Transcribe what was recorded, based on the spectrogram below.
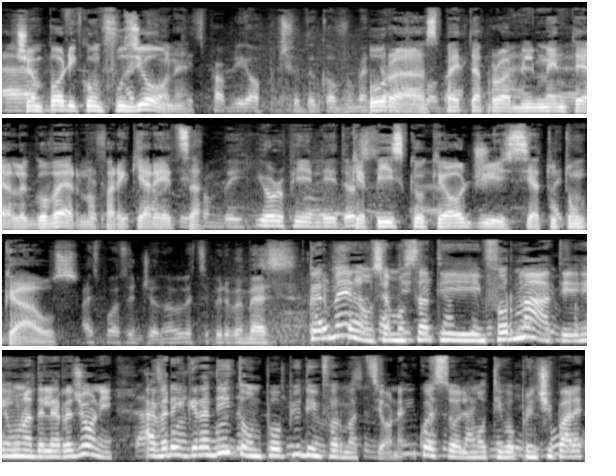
C'è un po' di confusione. Ora spetta probabilmente al governo fare chiarezza. Capisco che oggi sia tutto un caos. Per me non siamo stati informati, è una delle ragioni. Avrei gradito un po' più di informazione. Questo è il motivo principale.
